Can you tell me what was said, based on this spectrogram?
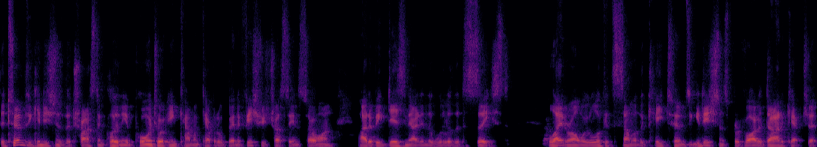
The terms and conditions of the trust, including the appointer, income and capital beneficiaries trustee, and so on, are to be designated in the will of the deceased. Later on, we will look at some of the key terms and conditions provide data capture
